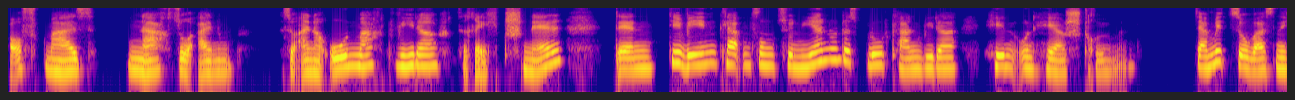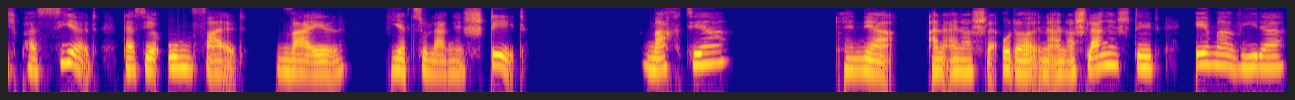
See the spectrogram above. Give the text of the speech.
oftmals nach so einem, so einer Ohnmacht wieder recht schnell, denn die Venenklappen funktionieren und das Blut kann wieder hin und her strömen. Damit sowas nicht passiert, dass ihr umfallt, weil ihr zu lange steht, macht ihr, wenn ihr an einer Schla oder in einer Schlange steht, immer wieder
